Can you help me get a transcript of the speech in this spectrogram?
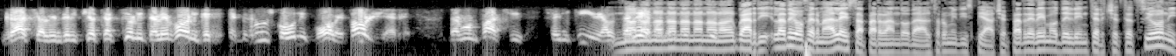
Grazie alle intercettazioni telefoniche che Berlusconi vuole togliere per non farsi sentire al no, telefono. No, no, no, no, no, no, guardi, la devo fermare, lei sta parlando d'altro, mi dispiace, parleremo delle intercettazioni,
